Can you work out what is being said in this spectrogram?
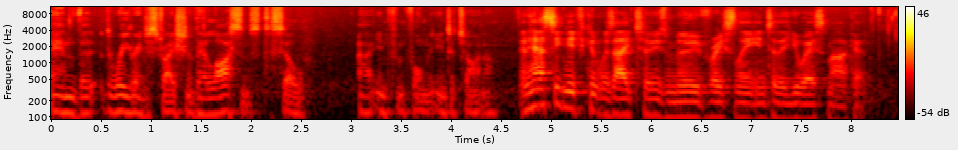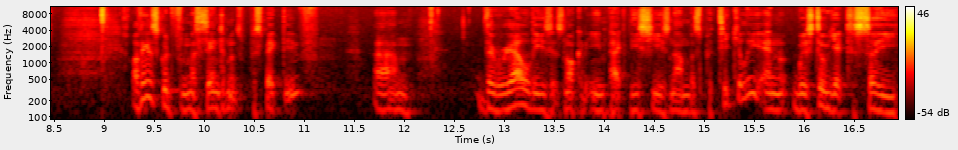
and the, the re-registration of their licence to sell uh, infant formula into China. And how significant was A2's move recently into the US market? I think it's good from a sentiment perspective. Um, the reality is it's not going to impact this year's numbers particularly, and we're still yet to see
